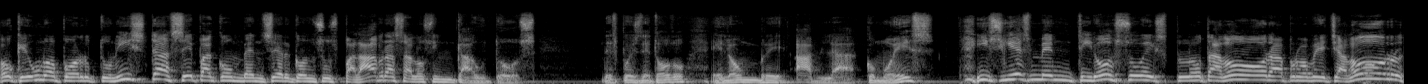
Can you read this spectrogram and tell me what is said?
o que un oportunista sepa convencer con sus palabras a los incautos. Después de todo, el hombre habla como es, y si es mentiroso, explotador, aprovechador,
